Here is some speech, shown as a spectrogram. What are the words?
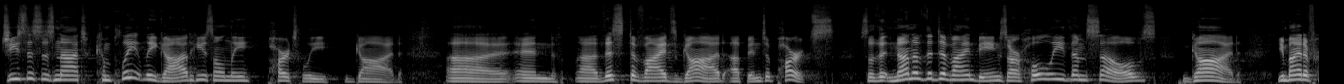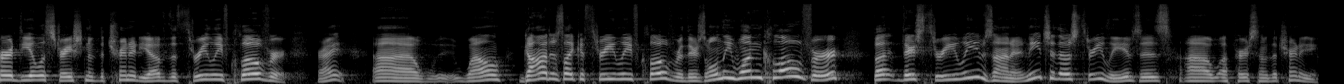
Jesus is not completely God, he's only partly God. Uh, and uh, this divides God up into parts, so that none of the divine beings are wholly themselves God. You might have heard the illustration of the Trinity of the three leaf clover, right? Uh, well, God is like a three leaf clover. There's only one clover, but there's three leaves on it. And each of those three leaves is uh, a person of the Trinity.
